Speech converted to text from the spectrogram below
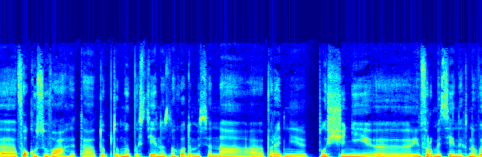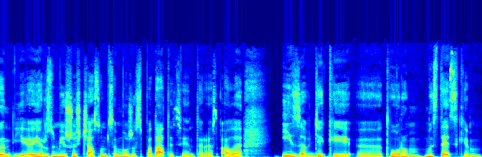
е, фокус уваги. Та, Тобто ми постійно знаходимося на передній площині е, інформаційних новин. Я розумію, що з часом це може спадати цей інтерес, але і завдяки е, творам мистецьким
